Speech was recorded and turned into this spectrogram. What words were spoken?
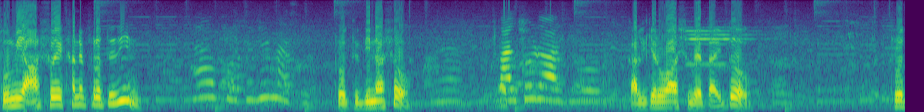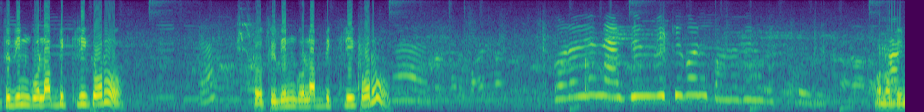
তুমি আসো এখানে প্রতিদিন? হ্যাঁ প্রতিদিন আসো। হ্যাঁ কালকেরও আসবে। তাই তো? প্রতিদিন গোলাপ বিক্রি করো? হ্যাঁ? প্রতিদিন গোলাপ বিক্রি করো? কোনোদিন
